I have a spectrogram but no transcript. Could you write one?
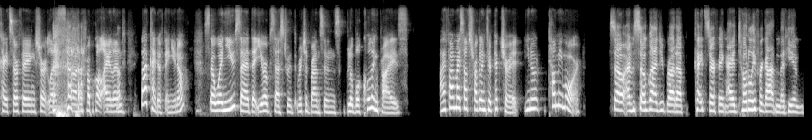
kite surfing shirtless on a tropical island, that kind of thing, you know? So, when you said that you're obsessed with Richard Branson's Global Cooling Prize, I found myself struggling to picture it. You know, tell me more. So I'm so glad you brought up kite surfing. I had totally forgotten that he and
